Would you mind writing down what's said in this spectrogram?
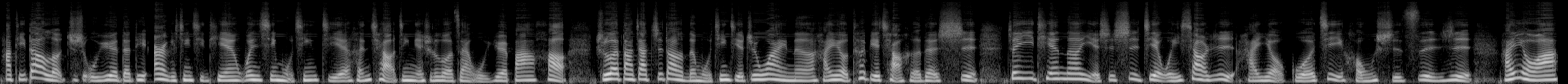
他提到了，就是五月的第二个星期天，温馨母亲节。很巧，今年是落在五月八号。除了大家知道的母亲节之外呢，还有特别巧合的是，这一天呢，也是世界微笑日，还有国际红十字日。还有啊，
